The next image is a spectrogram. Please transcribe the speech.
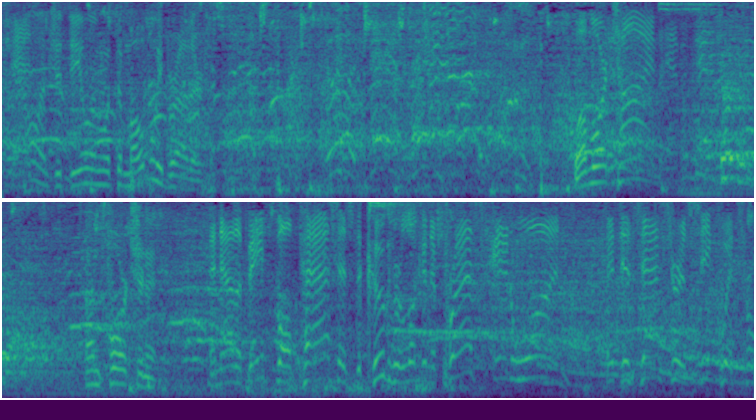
Challenge of dealing with the Mobley brothers. One more time. Unfortunate. And now the baseball pass as the Cougs are looking to press and one. A disastrous sequence for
